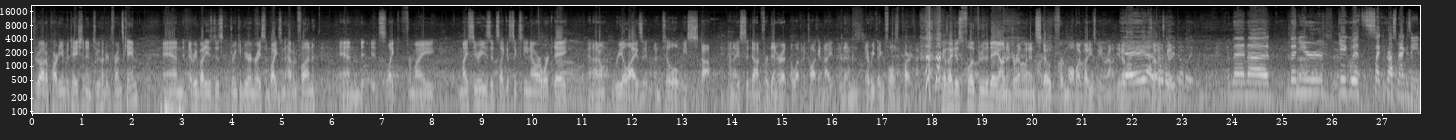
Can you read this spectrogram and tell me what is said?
threw out a party invitation and 200 friends came, and everybody's just drinking beer and racing bikes and having fun. And it's like for my my series, it's like a 16 hour workday, and I don't realize it until we stop. And I sit down for dinner at 11 o'clock at night, and then everything falls apart. Because I just float through the day on adrenaline and stoke from all my buddies being around, you know? Yeah, yeah, yeah. So totally, it's good. totally. And then, uh, then your gig with Cyclocross Magazine.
